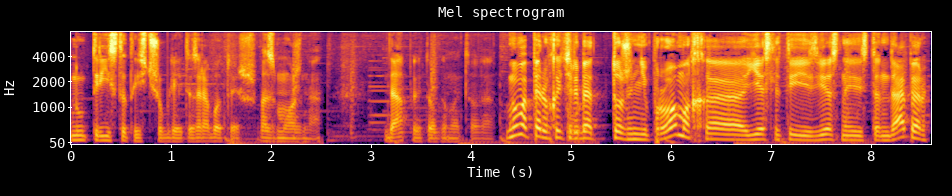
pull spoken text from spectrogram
ну, 300 тысяч рублей ты заработаешь, возможно да, по итогам этого. Ну, во-первых, эти ребята тоже не промах. А если ты известный стендапер,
